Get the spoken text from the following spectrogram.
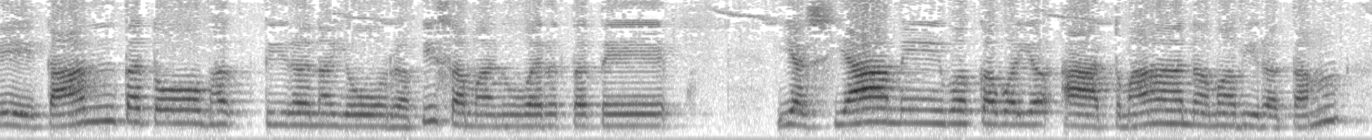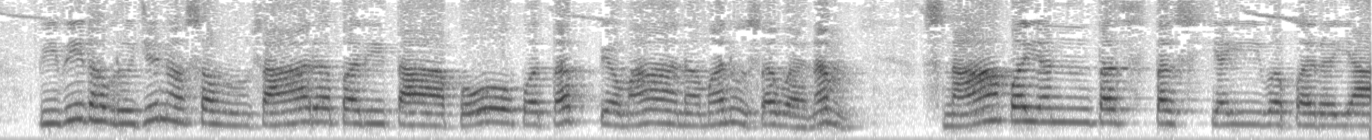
एकान्ततो भक्तिरनयोरपि समनुवर्तते यस्यामेव कवय आत्मानमविरतम् विविधवृजिनसंसारपरितापोपतप्यमानमनुसवनम् स्नापयन्तस्तस्यैव परया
